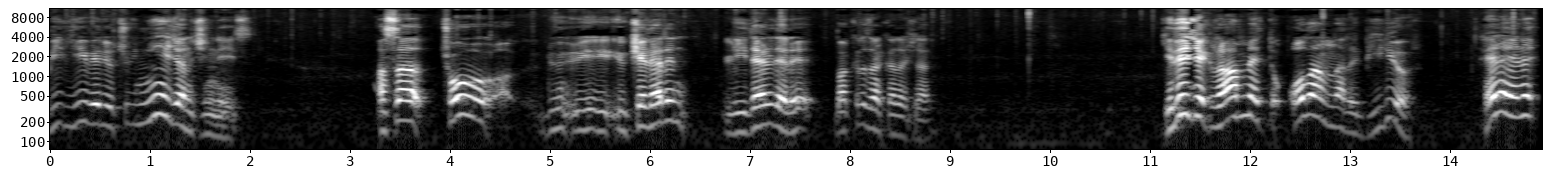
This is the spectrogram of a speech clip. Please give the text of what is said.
bilgiyi veriyoruz. Çünkü niye heyecan içindeyiz? Aslında çoğu ülkelerin liderleri bakınız arkadaşlar gelecek rahmetli olanları biliyor. Hele hele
